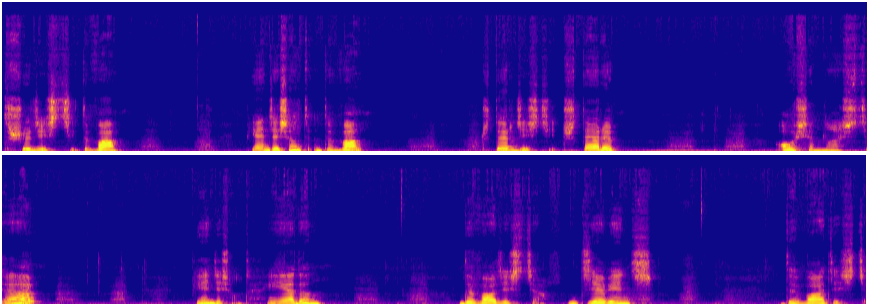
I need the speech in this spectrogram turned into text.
32, 52, 44, 18, 51, dwadzieścia dziewięć, dwadzieścia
